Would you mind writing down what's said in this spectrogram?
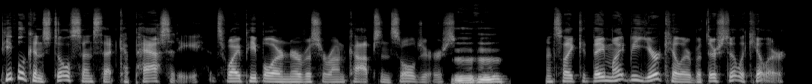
people can still sense that capacity. It's why people are nervous around cops and soldiers. Mm-hmm. It's like they might be your killer, but they're still a killer.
